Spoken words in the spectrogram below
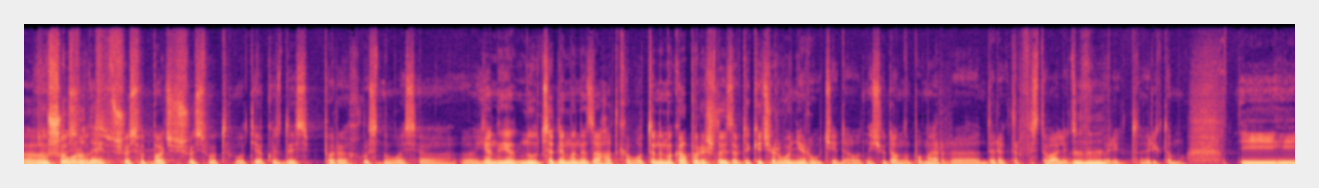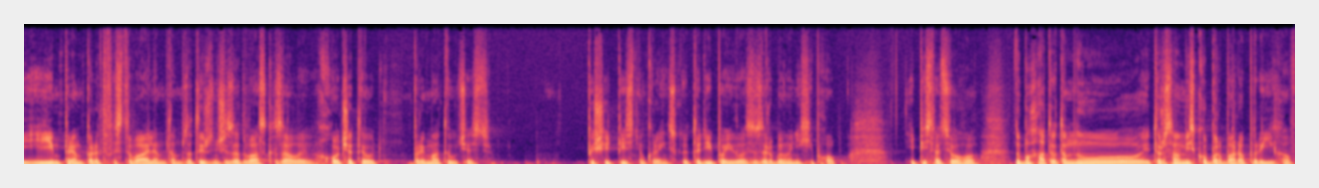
ну, щось от, щось, от бачиш, щось от, от якось десь перехлиснулося. Я я, ну це для мене загадка. От НМК перейшли завдяки Червоній руті. Да, от нещодавно помер директор фестивалю цього uh-huh. рік рік тому. І, і їм прямо перед фестивалем, там за тиждень чи за два сказали: хочете приймати участь? Пишіть пісню українською. Тоді появилося зроби мені хіп-хоп. І після цього ну багато там. Ну і те ж саме міського Барбара переїхав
